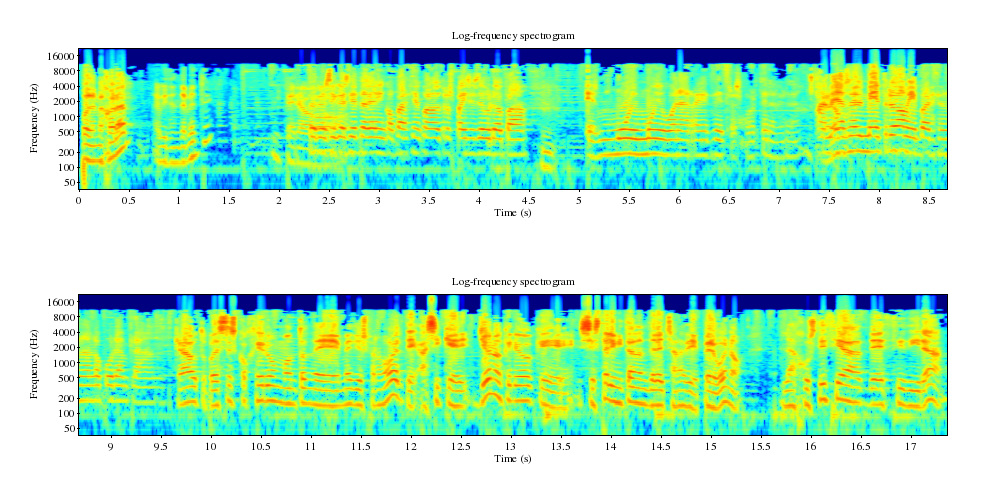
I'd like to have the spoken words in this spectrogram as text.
Puede mejorar, evidentemente. Pero, Pero sí que es cierto que en comparación con otros países de Europa es muy, muy buena red de transporte, la verdad. Al Claro. menos el metro a mí me parece una locura, en plan... Claro, tú puedes escoger un montón de medios para moverte. Así que yo no creo que se esté limitando el derecho a nadie. Pero bueno, la justicia decidirá.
